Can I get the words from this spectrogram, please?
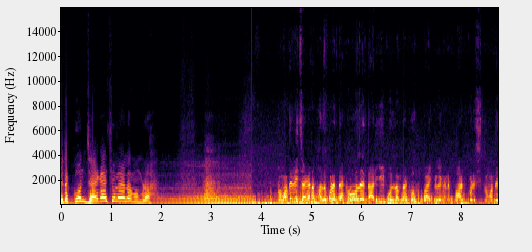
এটা কোন জায়গায় চলে এলাম আমরা? তোমাদের এই জায়গাটা ভালো করে দেখো বলে দাঁড়িয়েই পড়লাম, দেখো। বাইকগুলো এখানে পার্ক করেছি। তোমাদের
